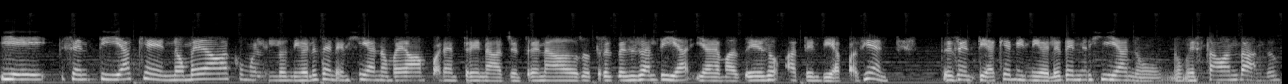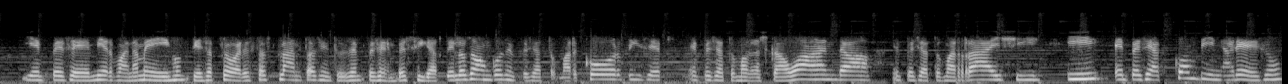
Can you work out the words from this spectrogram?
y sentía que no me daba como los niveles de energía no me daban para entrenar. Yo entrenaba dos o tres veces al día y además de eso atendía pacientes entonces sentía que mis niveles de energía no, no me estaban dando y empecé, mi hermana me dijo, empieza a probar estas plantas y entonces empecé a investigar de los hongos, empecé a tomar cordyceps, empecé a tomar ashwagandha, empecé a tomar reishi y empecé a combinar eso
